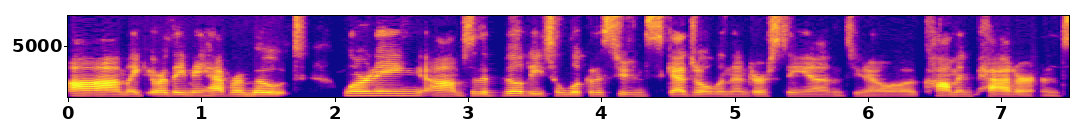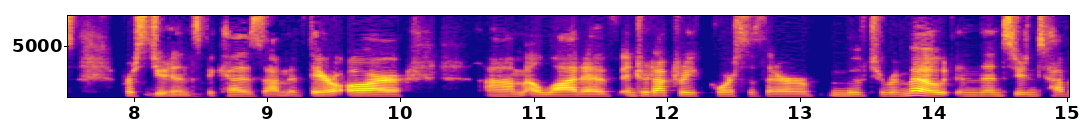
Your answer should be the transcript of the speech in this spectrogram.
um, like or they may have remote learning um, so the ability to look at a student's schedule and understand you know uh, common patterns for students because um, if there are um, a lot of introductory courses that are moved to remote and then students have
